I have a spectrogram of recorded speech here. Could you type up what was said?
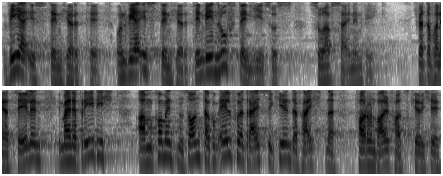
wer ist denn Hirte und wer ist denn Hirte? In wen ruft denn Jesus so auf seinen Weg? Ich werde davon erzählen in meiner Predigt am kommenden Sonntag um 11.30 Uhr hier in der Feichtner Pfarr- und Wallfahrtskirche.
